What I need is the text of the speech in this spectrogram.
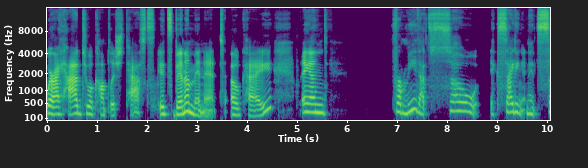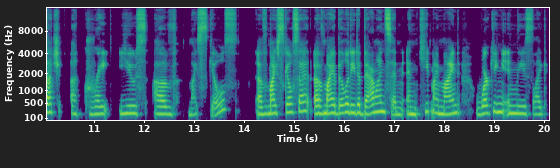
where I had to accomplish tasks. It's been a minute. Okay. And for me, that's so exciting. And it's such a great use of my skills of my skill set of my ability to balance and and keep my mind working in these like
